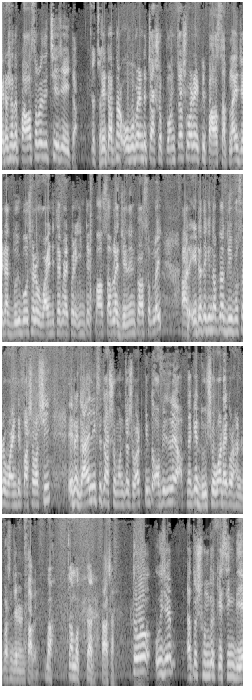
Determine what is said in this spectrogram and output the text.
এটার সাথে পাওয়ার সাপ্লাই দিচ্ছি এই যে এইটা। যেটা আপনার ওভো ব্র্যান্ডের চারশো পঞ্চাশ ওয়াটের একটি পাওয়ার সাপ্লাই যেটা দুই বছরের ওয়ারেন্টি থাকবে একবারে intake power supply genuine power supply আর এটাতে কিন্তু আপনার দুই বছরের ওয়ারেন্টির পাশাপাশি এটা গায়ে লিখছে চারশো পঞ্চাশ ওয়াট কিন্তু অফিসে আপনাকে দুইশো ওয়াট একবার হান্ড্রেড পার্সেন্ট জেনুইন পাবেন। বাহ চমৎকার। আচ্ছা তো ওই যে এত সুন্দর কেসিং দিয়ে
